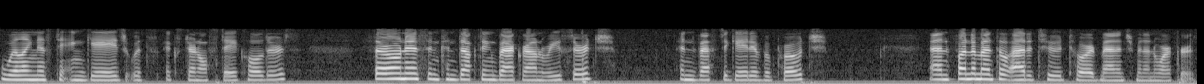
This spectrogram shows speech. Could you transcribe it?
willingness to engage with external stakeholders, thoroughness in conducting background research, investigative approach, and fundamental attitude toward management and workers.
